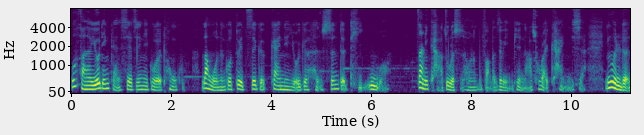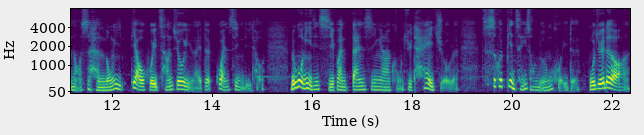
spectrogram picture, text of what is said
我反而有点感谢经历过的痛苦，让我能够对这个概念有一个很深的体悟哦。在你卡住的时候呢，不妨把这个影片拿出来看一下，因为人哦是很容易掉回长久以来的惯性里头。如果你已经习惯担心啊、恐惧太久了，这是会变成一种轮回的。我觉得哦。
